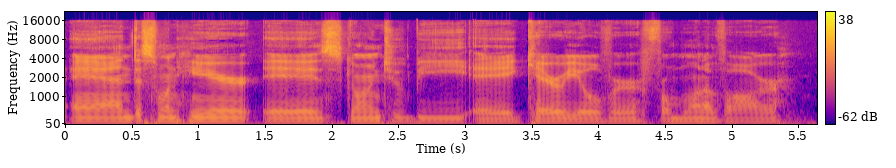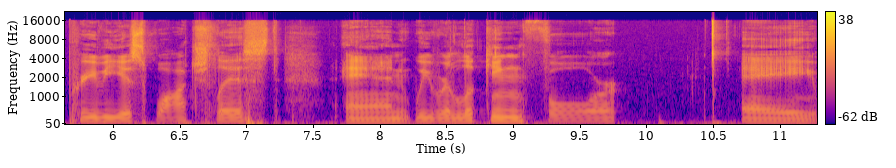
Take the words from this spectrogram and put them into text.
And this one here is going to be a carryover from one of our previous watch list. And we were looking for a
